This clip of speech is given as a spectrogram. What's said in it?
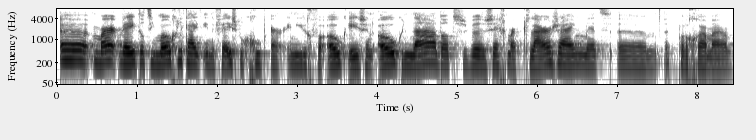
Uh, maar weet dat die mogelijkheid in de Facebookgroep er in ieder geval ook is. En ook nadat we zeg maar klaar zijn met uh, het programma,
